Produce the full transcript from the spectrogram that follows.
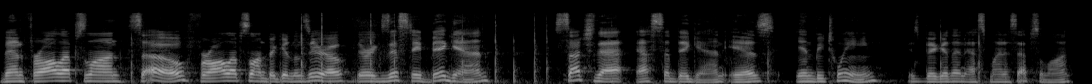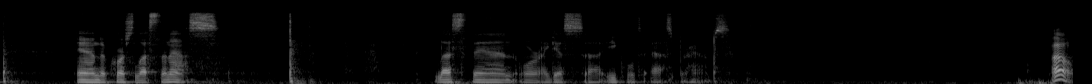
then for all epsilon, so for all epsilon bigger than zero, there exists a big N such that S sub big N is in between, is bigger than S minus epsilon, and of course less than S. Less than, or I guess uh, equal to S perhaps. Oh,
